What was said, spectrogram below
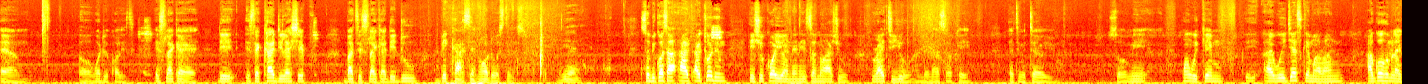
um, oh, what do you call it? It's like a, they, it's a car dealership, but it's like a, they do big cars and all those things. Yeah. So, because I, I, I told him he should call you, and then he said, no, I should write to you. And then I said, okay, let me tell you. So, me, when we came, I, we just came around. I go home like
